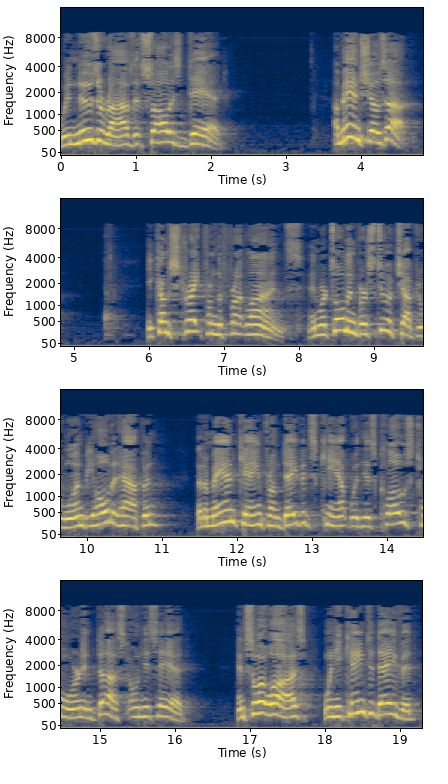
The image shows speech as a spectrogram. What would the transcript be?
when news arrives that Saul is dead. A man shows up. He comes straight from the front lines. And we're told in verse 2 of chapter 1, Behold, it happened that a man came from David's camp with his clothes torn and dust on his head. And so it was, when he came to David,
